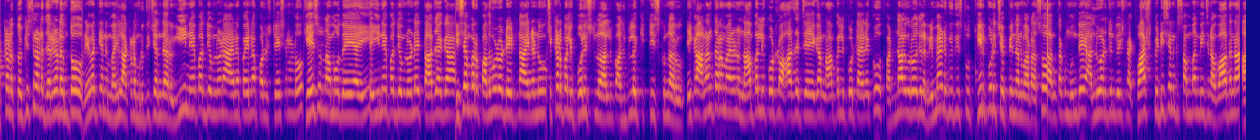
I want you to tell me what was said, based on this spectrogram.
అక్కడ తొక్కిసలాట జరగడంతో రేవతి అనే మహిళ అక్కడ మృతి చెందారు. ఈ నేపథ్యంలోనే ఆయన పైన పలు స్టేషన్లలో కేసులు నమోదయ్యాయి. ఈ నేపథ్యంలోనే తాజాగా డిసెంబర్ పదమూడో డేట్ ఆయనను చిక్కడపల్లి పోలీసులు అదుపులోకి తీసుకున్నారు. ఇక అనంతరం ఆయన ఆయనను నాంపల్లి కోర్టులో హాజరు చేయగా నాంపల్లి కోర్టు ఆయనకు పద్నాలుగు రోజుల రిమాండ్ విధిస్తూ తీర్పును చెప్పిందనమాట సో అంతకు ముందే అల్లు అర్జున్ వేసిన క్వాష్ పిటిషన్కి సంబంధించిన వాదన ఆ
